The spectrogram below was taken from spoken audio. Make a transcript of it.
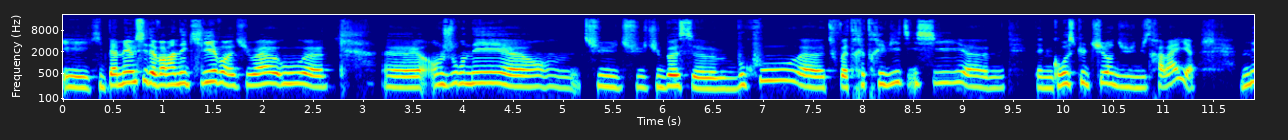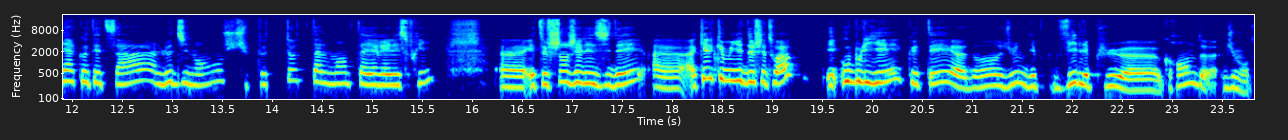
et qui permet aussi d'avoir un équilibre, tu vois, où euh, euh, en journée euh, tu, tu, tu, bosses beaucoup, tout va très très vite ici, tu as une grosse culture du, du, travail, mais à côté de ça, le dimanche, tu peux totalement t'aérer l'esprit et te changer les idées à quelques minutes de chez toi et oublier que tu es dans une des villes les plus grandes du monde.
